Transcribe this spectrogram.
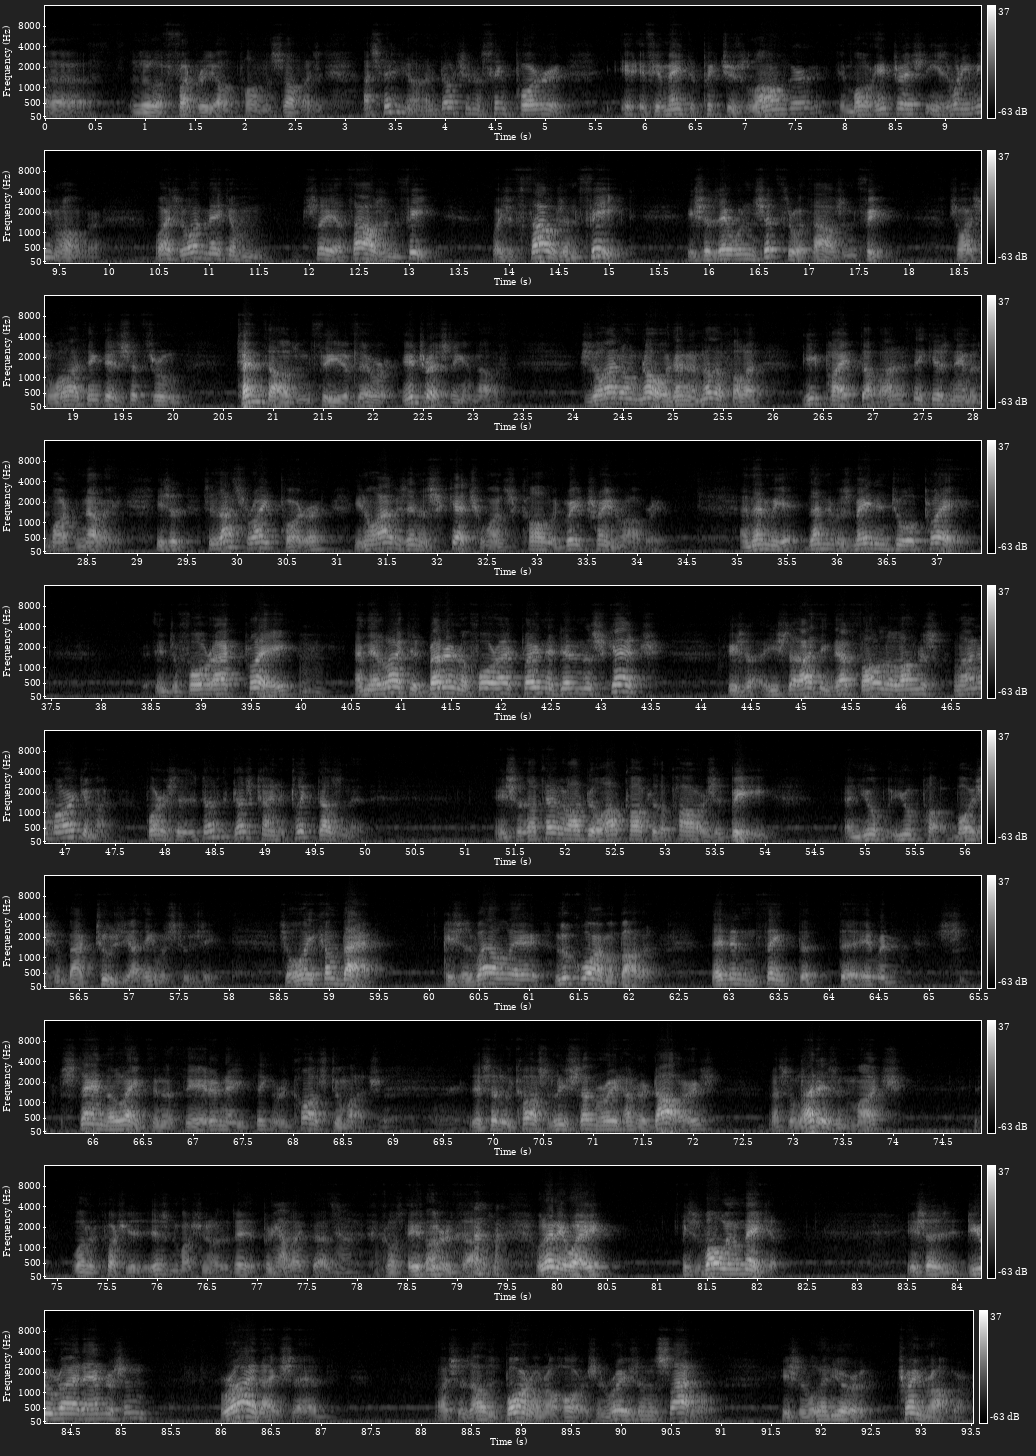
uh, a little effrontery upon myself. I said, I said, you know, don't you think, Porter, if you made the pictures longer and more interesting? He said, what do you mean longer? Well, I said, well, make them say a thousand feet. Well, he said, thousand feet? He says they wouldn't sit through a thousand feet. So I said, well, I think they'd sit through 10,000 feet if they were interesting enough. He said, oh, I don't know. And then another fella, he piped up, I think his name is Martinelli. He said, said, that's right, Porter. You know, I was in a sketch once called The Great Train Robbery. And then, we, then it was made into a play, into four-act play, mm-hmm. and they liked it better in a four-act play than they did in the sketch. He said, he said, I think that followed along this line of argument. Porter says, it does, it does kind of click, doesn't it? He says, I'll tell you what I'll do. I'll talk to the powers that be, and you, you boys come back Tuesday. I think it was Tuesday. So when he come back, he says, well, they're lukewarm about it. They didn't think that uh, it would stand the length in a theater, and they think it would cost too much. They said it would cost at least seven or eight hundred dollars. I said, well, that isn't much. Well, of course, it isn't much, you know, the day a picture Yeah, like that yeah. it costs eight hundred thousand. well, anyway, he says, well, we'll make it. He says, do you ride Anderson? Ride, I said. I says, I was born on a horse and raised in a saddle. He said, well, then you're a train robber.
